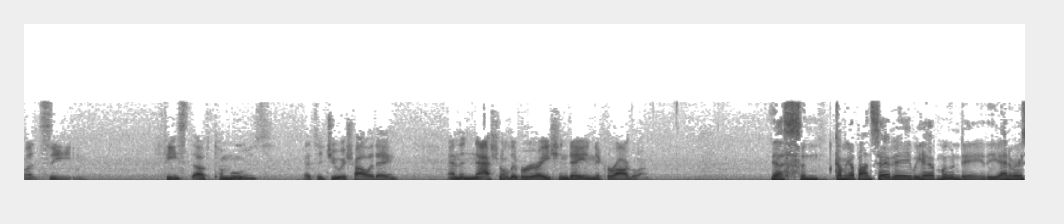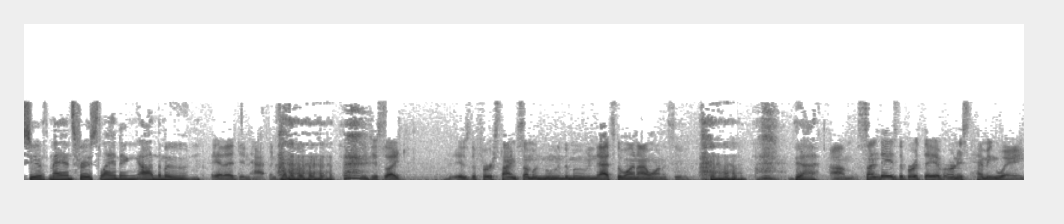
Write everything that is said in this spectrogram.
let's see, Feast of Tammuz. That's a Jewish holiday. And the National Liberation Day in Nicaragua. Yes, and coming up on Saturday, we have Moon Day, the anniversary of man's first landing on the moon. Yeah, that didn't happen. Come on. it's just like was the first time someone mooned the moon. That's the one I want to see. Yeah. Um, Sunday is the birthday of Ernest Hemingway.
